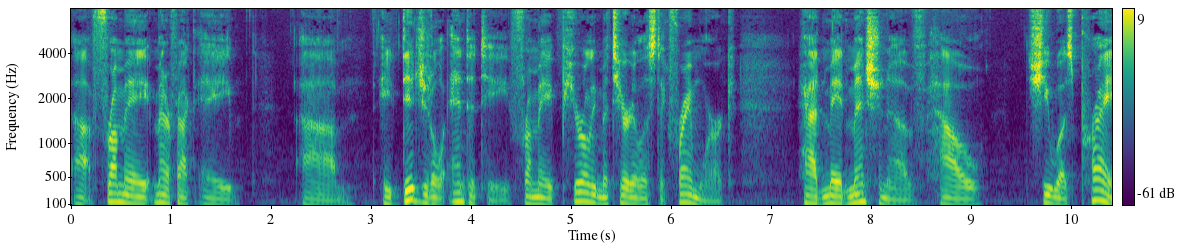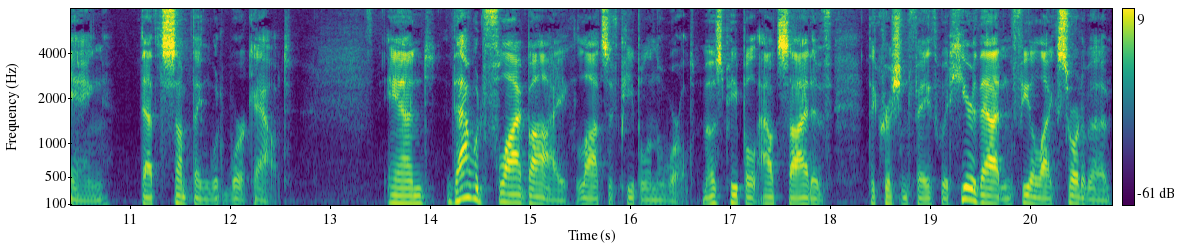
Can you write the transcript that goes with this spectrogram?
uh, from a matter of fact, a um, a digital entity from a purely materialistic framework had made mention of how she was praying that something would work out. And that would fly by lots of people in the world. Most people outside of the Christian faith would hear that and feel like sort of a,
